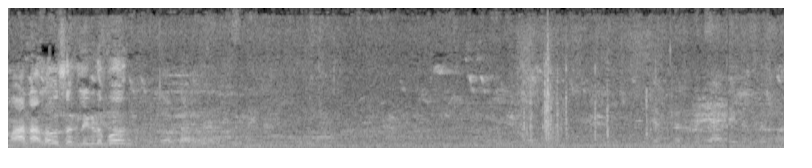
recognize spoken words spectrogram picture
मान आला हो सगळीकडे बघ जंगलमध्ये डायनासोर बघा.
